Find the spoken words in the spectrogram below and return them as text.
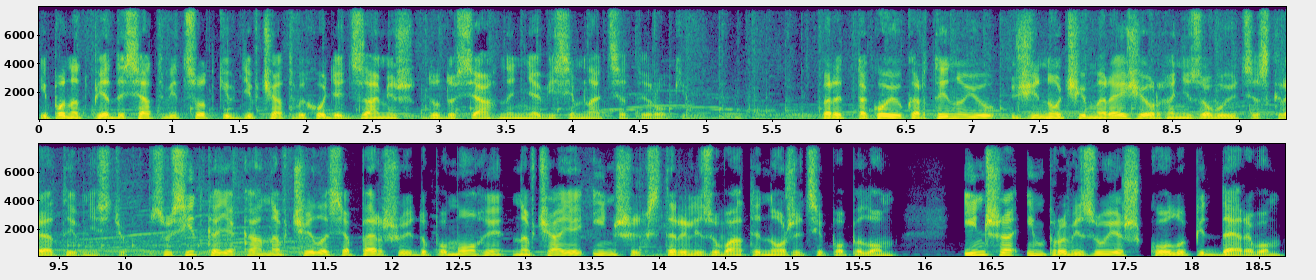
і понад 50% дівчат виходять заміж до досягнення 18 років. Перед такою картиною жіночі мережі організовуються з креативністю. Сусідка, яка навчилася першої допомоги, навчає інших стерилізувати ножиці попелом. Інша імпровізує школу під деревом,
